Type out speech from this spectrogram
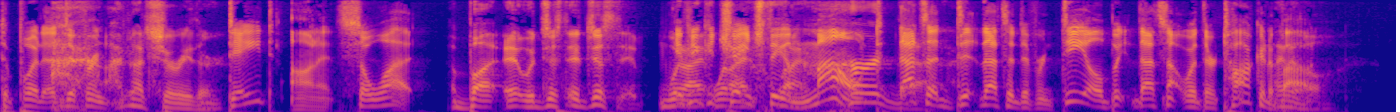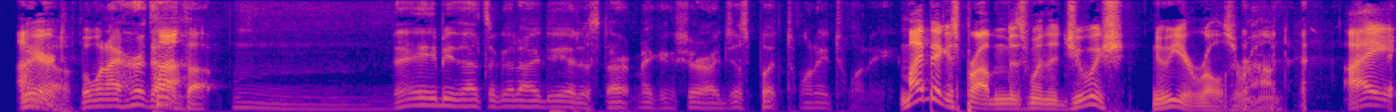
to put a different I'm not sure either. date on it. So what? But it would just, it just. when if you could I- change the amount, that's that, a di- that's a different deal. But that's not what they're talking I about. I Weird. But when I heard that, I thought, hmm, maybe that's a good idea to start making sure I just put 2020. My biggest problem is when the Jewish New Year rolls around. I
